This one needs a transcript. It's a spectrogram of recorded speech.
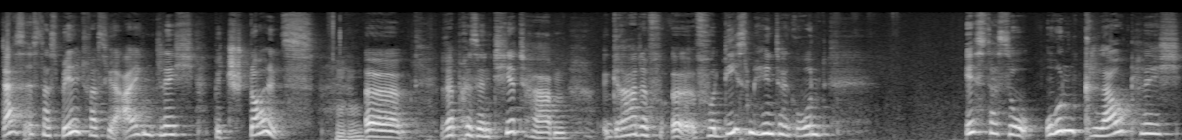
Das ist das Bild, was wir eigentlich mit Stolz äh, repräsentiert haben. Gerade äh, vor diesem Hintergrund ist das so unglaublich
